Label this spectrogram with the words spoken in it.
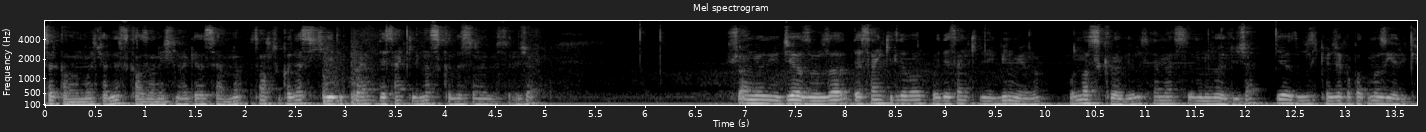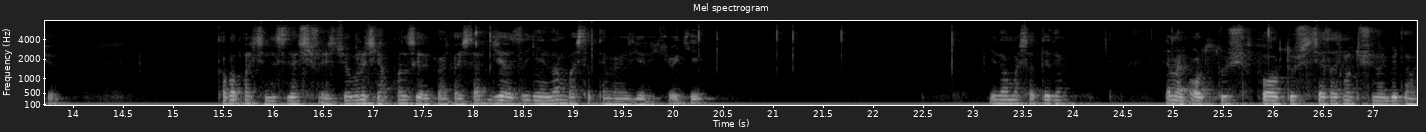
Arkadaşlar kanalıma hoş geldiniz. Kazan için herkese selamlar. Samsung Galaxy J7 Prime desen kilidi nasıl kırılır onu göstereceğim. Şu an gördüğünüz cihazımızda desen kilidi var ve desen kilidini bilmiyorum. Bunu nasıl kırabiliriz? Hemen size bunu söyleyeceğim. Cihazımızı ilk önce kapatmanız gerekiyor. Kapatmak için de sizden şifre istiyor. Bunun için yapmanız gerekiyor arkadaşlar. Cihazı yeniden başlat demeniz gerekiyor ki yeniden başlat dedim. Hemen orta tuş, for tuş, ses açma tuşuna birden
